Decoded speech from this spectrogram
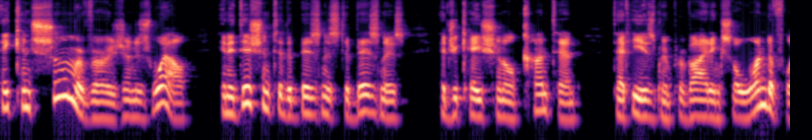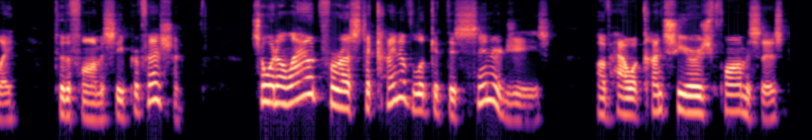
a consumer version as well, in addition to the business to business educational content that he has been providing so wonderfully to the pharmacy profession. So it allowed for us to kind of look at the synergies of how a concierge pharmacist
